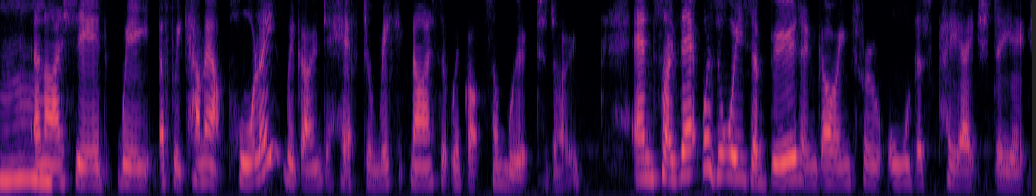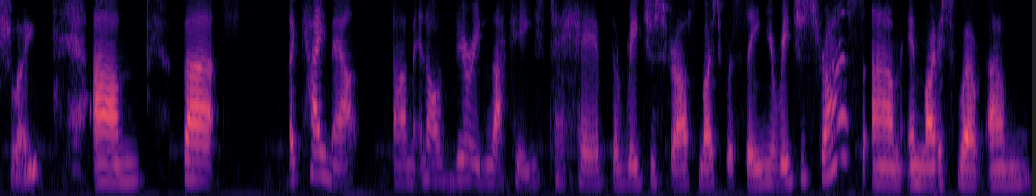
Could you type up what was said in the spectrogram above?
Mm. And I said, we if we come out poorly, we're going to have to recognize that we've got some work to do. And so that was always a burden going through all this PhD actually. Um, but it came out um, and I was very lucky to have the registrars, most were senior registrars, um, and most were um,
